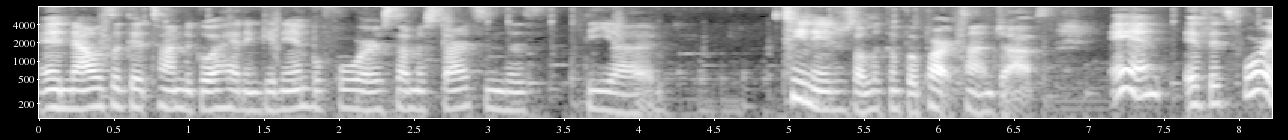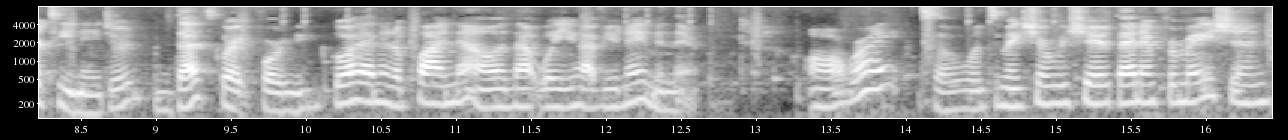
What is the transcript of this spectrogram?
And now is a good time to go ahead and get in before summer starts and the, the uh, teenagers are looking for part-time jobs. And if it's for a teenager that's great for you. Go ahead and apply now and that way you have your name in there all right. So I want to make sure we share that information.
